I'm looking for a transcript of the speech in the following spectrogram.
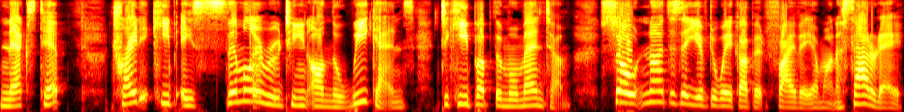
Next tip try to keep a similar routine on the weekends to keep up the momentum. So, not to say you have to wake up at 5 a.m. on a Saturday,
